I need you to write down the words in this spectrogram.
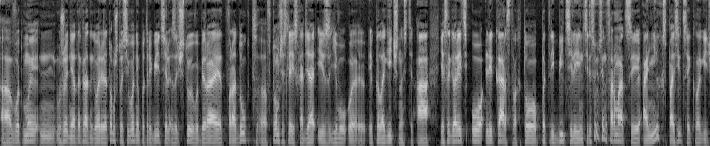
А вот мы уже неоднократно говорили о том, что сегодня потребитель зачастую выбирает продукт, э, в том числе исходя из его э, экологичности. А если говорить о лекарствах, то потребители интересуются информацией о них с позиции экологичности?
